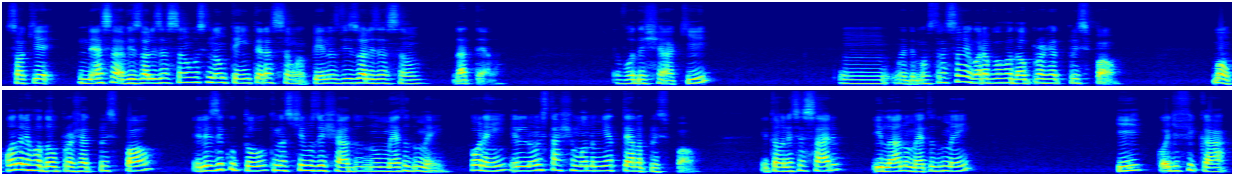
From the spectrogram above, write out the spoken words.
Só que nessa visualização você não tem interação, apenas visualização da tela. Eu vou deixar aqui um, uma demonstração e agora vou rodar o projeto principal. Bom, quando ele rodou o projeto principal, ele executou o que nós tínhamos deixado no método main. Porém, ele não está chamando a minha tela principal. Então é necessário ir lá no método main e codificar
